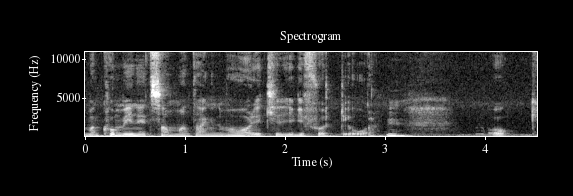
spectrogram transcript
man kom in i ett sammanhang, de har varit i krig i 40 år. Mm. Och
